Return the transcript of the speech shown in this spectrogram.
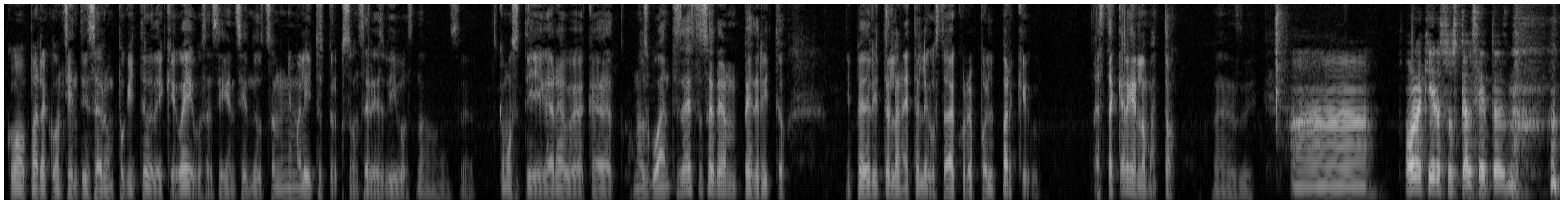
Como para concientizar un poquito de que, güey, o sea, siguen siendo, son animalitos, pero pues son seres vivos, ¿no? O sea, es como si te llegara, güey, acá unos guantes. Ah, estos eran Pedrito. Y Pedrito, la neta, le gustaba correr por el parque, güey. Hasta que alguien lo mató. Así. ah, ahora quiero sus calcetas, ¿no?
